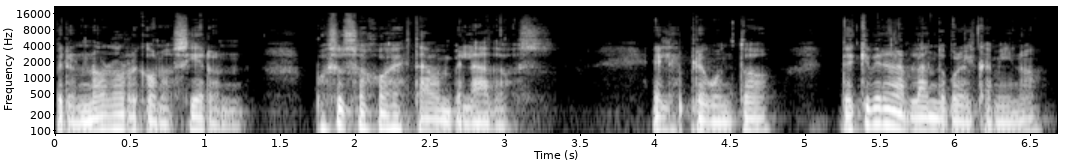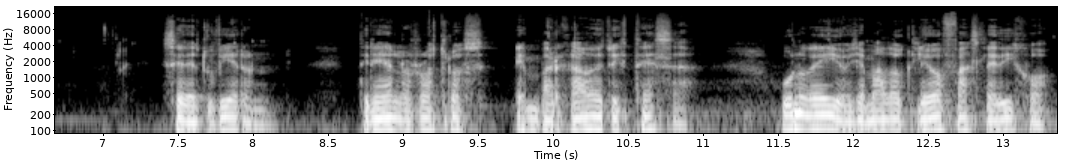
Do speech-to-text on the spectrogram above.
Pero no lo reconocieron, pues sus ojos estaban velados. Él les preguntó, ¿de qué vienen hablando por el camino? Se detuvieron. Tenían los rostros embargados de tristeza. Uno de ellos, llamado Cleofas, le dijo,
